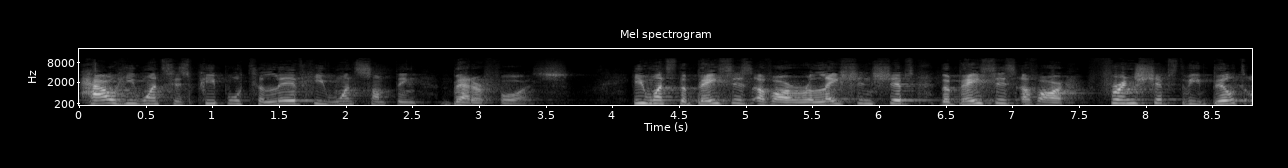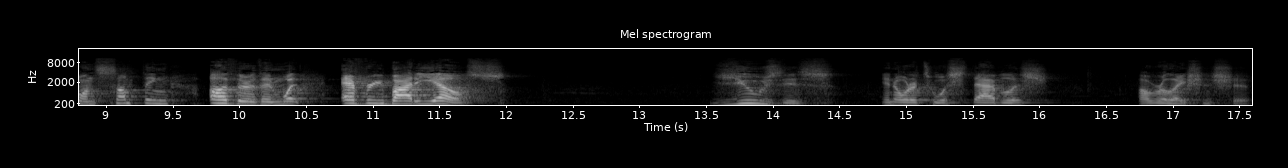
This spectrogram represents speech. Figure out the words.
how He wants His people to live, He wants something better for us. He wants the basis of our relationships, the basis of our friendships to be built on something other than what everybody else uses in order to establish a relationship.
